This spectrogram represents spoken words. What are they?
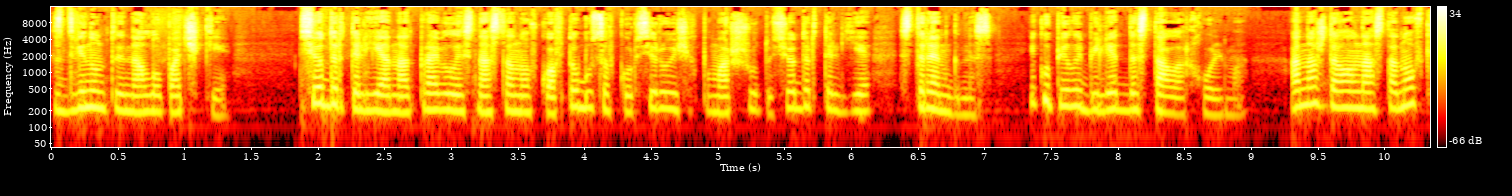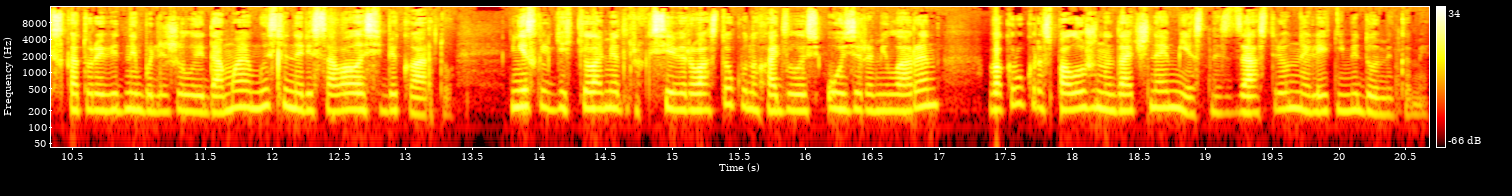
сдвинутые на лоб очки — Сёдертелье она отправилась на остановку автобусов, курсирующих по маршруту Сёдертелье-Стрэнгнес, и купила билет до Сталархольма. Она ждала на остановке, с которой видны были жилые дома, и мысленно рисовала себе карту. В нескольких километрах к северо-востоку находилось озеро Миларен, вокруг расположена дачная местность, заостренная летними домиками,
